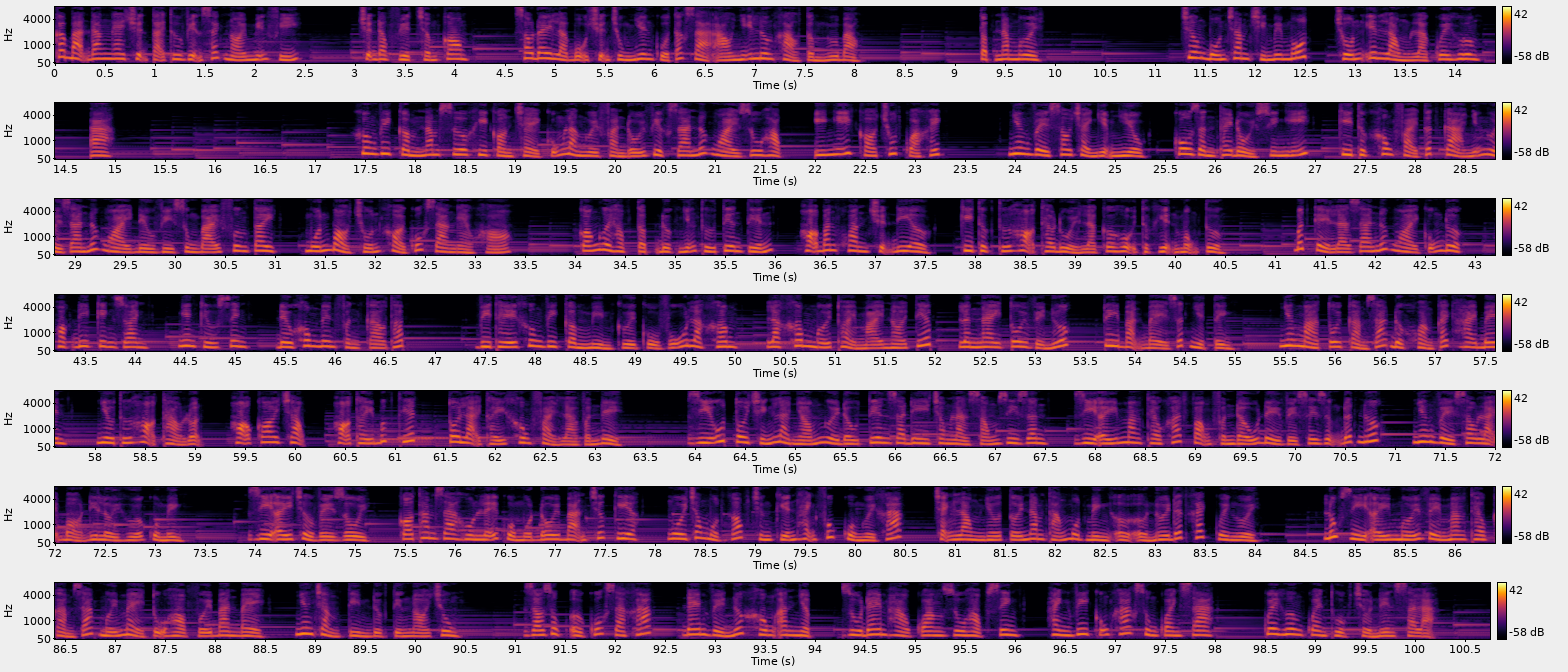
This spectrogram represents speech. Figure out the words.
Các bạn đang nghe chuyện tại thư viện sách nói miễn phí. Chuyện đọc việt.com Sau đây là bộ truyện trùng niên của tác giả áo nhĩ lương khảo tầm ngư bảo. Tập 50 Chương 491 Trốn yên lòng là quê hương A Khương Vi Cầm năm xưa khi còn trẻ cũng là người phản đối việc ra nước ngoài du học, ý nghĩ có chút quá khích. Nhưng về sau trải nghiệm nhiều, cô dần thay đổi suy nghĩ, Kỳ thực không phải tất cả những người ra nước ngoài đều vì sùng bái phương Tây, muốn bỏ trốn khỏi quốc gia nghèo khó. Có người học tập được những thứ tiên tiến, họ băn khoăn chuyện đi ở, kỳ thực thứ họ theo đuổi là cơ hội thực hiện mộng tưởng. Bất kể là ra nước ngoài cũng được, hoặc đi kinh doanh, nghiên cứu sinh, đều không nên phần cao thấp. Vì thế Khương Vi cầm mỉm cười cổ vũ Lạc Khâm, Lạc Khâm mới thoải mái nói tiếp, lần này tôi về nước, tuy bạn bè rất nhiệt tình, nhưng mà tôi cảm giác được khoảng cách hai bên, nhiều thứ họ thảo luận, họ coi trọng, họ thấy bức thiết, tôi lại thấy không phải là vấn đề. Dì út tôi chính là nhóm người đầu tiên ra đi trong làn sóng di dân, dì ấy mang theo khát vọng phấn đấu để về xây dựng đất nước, nhưng về sau lại bỏ đi lời hứa của mình. Dì ấy trở về rồi, có tham gia hôn lễ của một đôi bạn trước kia, ngồi trong một góc chứng kiến hạnh phúc của người khác, chạnh lòng nhớ tới năm tháng một mình ở ở nơi đất khách quê người. Lúc gì ấy mới về mang theo cảm giác mới mẻ tụ họp với ban bè, nhưng chẳng tìm được tiếng nói chung. Giáo dục ở quốc gia khác, đem về nước không ăn nhập, dù đem hào quang du học sinh, hành vi cũng khác xung quanh xa, quê hương quen thuộc trở nên xa lạ.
